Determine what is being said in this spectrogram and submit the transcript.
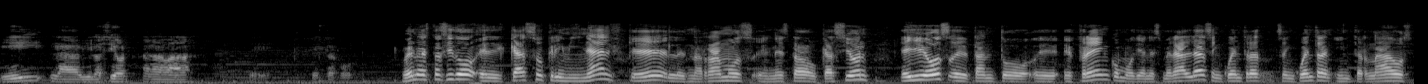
y la violación agravada de, esta joven. Bueno, este ha sido el caso criminal que les narramos en esta ocasión. Ellos, eh, tanto eh, Efren como Diana Esmeralda, se encuentran, se encuentran internados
